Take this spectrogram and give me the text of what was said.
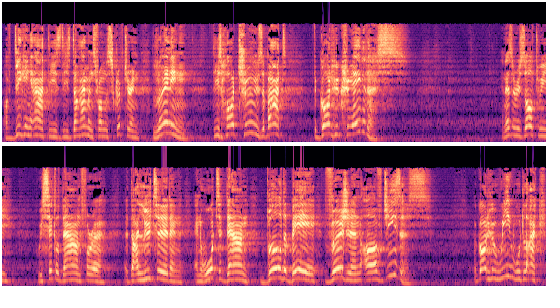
of digging out these, these diamonds from the scripture and learning these hard truths about the God who created us. And as a result, we, we settle down for a, a diluted and, and watered down, build a bear version of Jesus. A God who we would like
